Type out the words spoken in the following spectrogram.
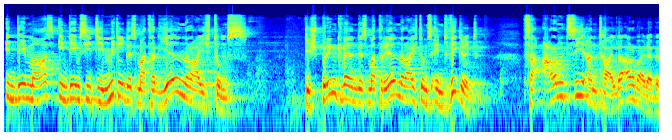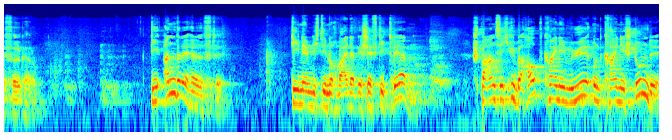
in dem Maß, in dem sie die Mittel des materiellen Reichtums, die Springquellen des materiellen Reichtums entwickelt, verarmt sie einen Teil der Arbeiterbevölkerung. Die andere Hälfte, die nämlich die noch weiter beschäftigt werden, sparen sich überhaupt keine Mühe und keine Stunde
